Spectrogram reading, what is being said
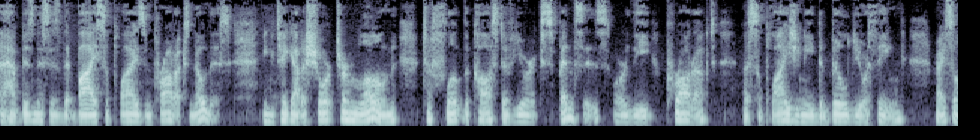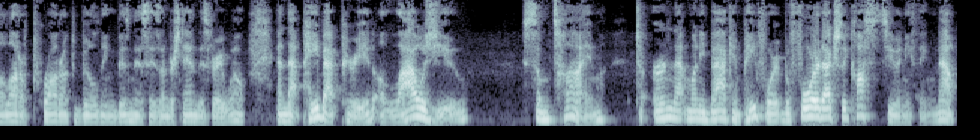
have businesses that buy supplies and products know this. You can take out a short-term loan to float the cost of your expenses or the product uh, supplies you need to build your thing, right? So a lot of product building businesses understand this very well. And that payback period allows you some time to earn that money back and pay for it before it actually costs you anything. Now,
